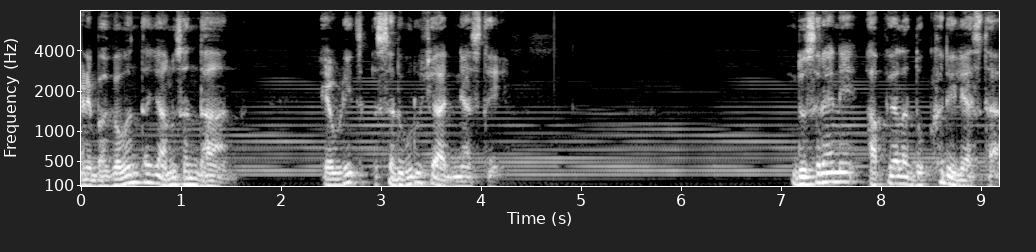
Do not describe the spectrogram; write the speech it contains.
आणि भगवंताचे अनुसंधान एवढीच सद्गुरूची आज्ञा असते. दुसऱ्याने आपल्याला दुःख दिले असता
